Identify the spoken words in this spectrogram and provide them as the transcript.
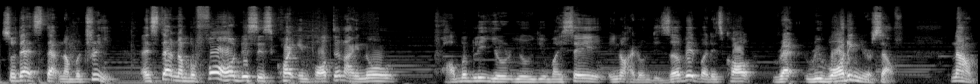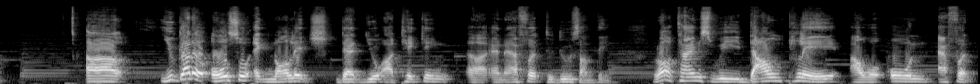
So that's step number three. And step number four this is quite important. I know probably you you, you might say you know i don't deserve it but it's called re- rewarding yourself. Now uh, you gotta also acknowledge that you are taking uh, an effort to do something. A lot of times we downplay our own effort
